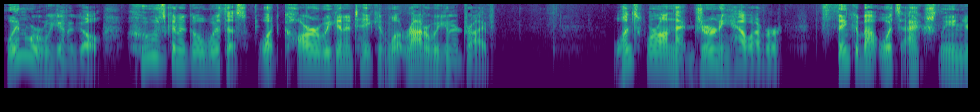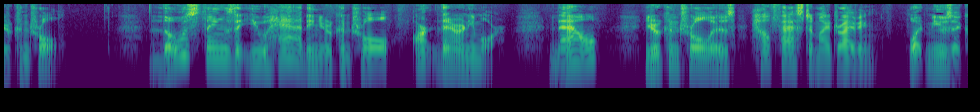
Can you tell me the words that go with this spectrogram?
When were we going to go? Who's going to go with us? What car are we going to take and what route are we going to drive? Once we're on that journey, however, think about what's actually in your control. Those things that you had in your control aren't there anymore. Now, your control is how fast am I driving? What music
